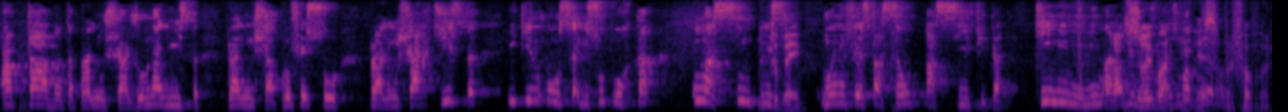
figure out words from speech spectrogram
a Tabata, para linchar jornalista, para linchar professor, para linchar artista e que não consegue suportar uma simples manifestação pacífica. Que mimimi maravilhoso. Zoe Martínez, por favor.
